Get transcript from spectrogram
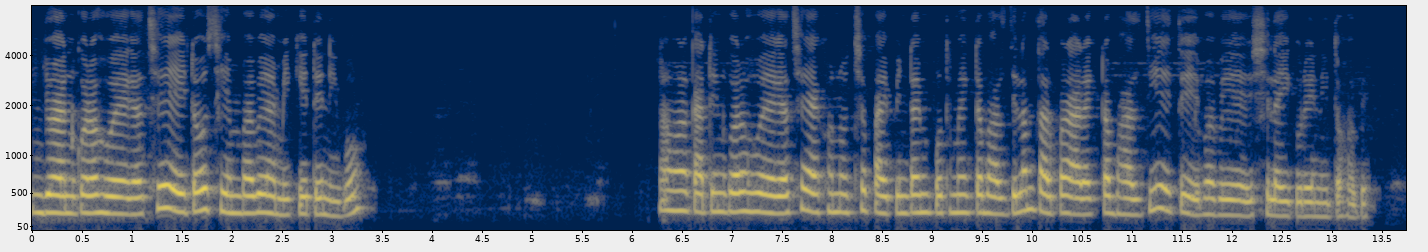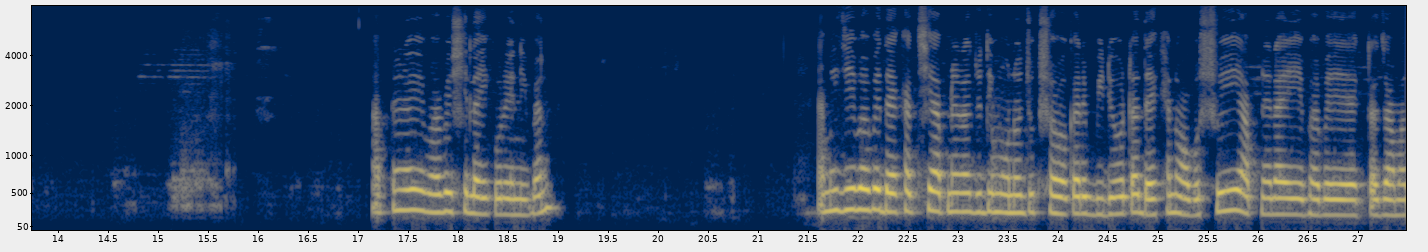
জয়েন করা হয়ে গেছে, এটাও সেমভাবে আমি কেটে নিব। আমার কাটিং করা হয়ে গেছে, এখন হচ্ছে পাইপিংটা আমি প্রথমে একটা ভাঁজ দিলাম, তারপর আরেকটা ভাঁজ দিয়ে তো এভাবে সেলাই করে নিতে হবে। আপনারা এভাবে সেলাই করে নেবেন। আমি যেভাবে দেখাচ্ছি, আপনারা যদি মনোযোগ সহকারে ভিডিওটা দেখেন, অবশ্যই আপনারা এভাবে একটা জামা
